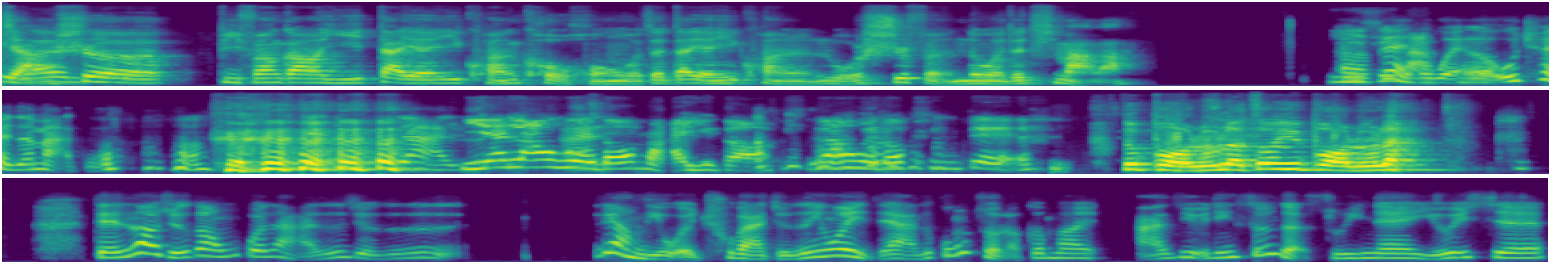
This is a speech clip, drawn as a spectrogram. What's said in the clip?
假设，比方讲伊代言一款口红，或者代言一款螺蛳粉，侬会得去买伐？嗯，搿 还是会个，我确实买过。伊还拉我一道买一个，拉我一道拼单。都暴露了，终于暴露了。但是呢，就是讲，我觉着还是就是量力为出吧，就是因为现在也是工作了，葛么也是有一定收入，所以呢，有一些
